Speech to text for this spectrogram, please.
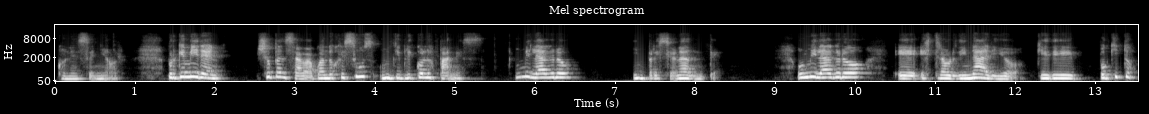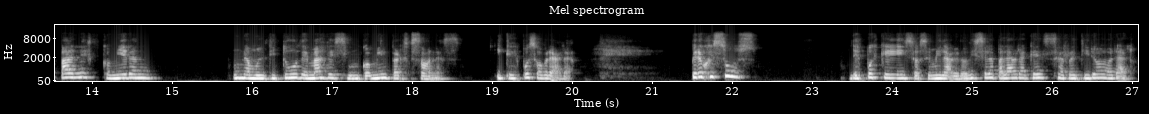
con el Señor. Porque miren, yo pensaba, cuando Jesús multiplicó los panes, un milagro impresionante, un milagro eh, extraordinario, que de poquitos panes comieran una multitud de más de 5.000 personas y que después sobrara. Pero Jesús, después que hizo ese milagro, dice la palabra que él se retiró a orar.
